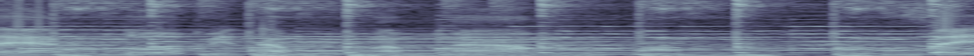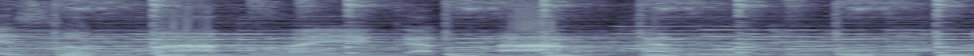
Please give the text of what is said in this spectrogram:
แต่งตัวมีแต่ผู้งาม ใส่สุดมากใส่กัดต่างกันมื้อนี้มาให้เกีย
